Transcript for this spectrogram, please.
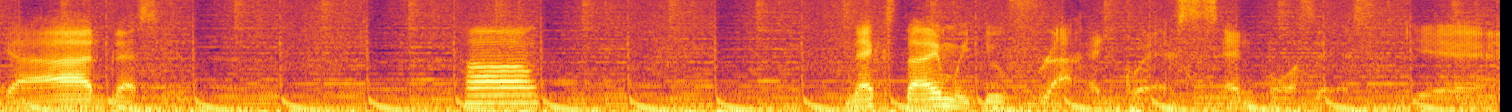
God bless you. Honk. Next time we do Frackin quests and bosses. Yeah.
